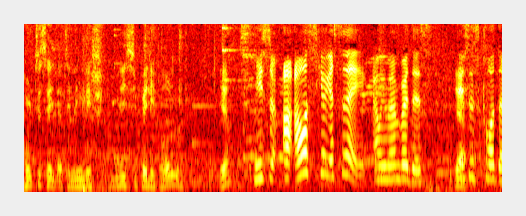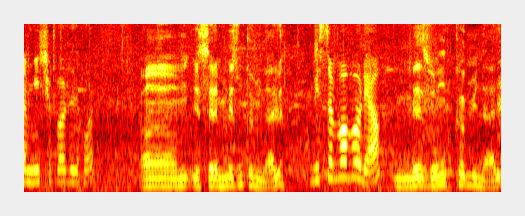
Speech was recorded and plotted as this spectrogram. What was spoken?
How to say that in English? Municipal hall. Yeah. Mr. Oh, I was here yesterday. I remember this. Yeah. This is called the Municipal Hall. Et c'est la maison communale. Mr. Bobolia. Maison communale.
